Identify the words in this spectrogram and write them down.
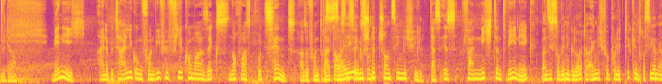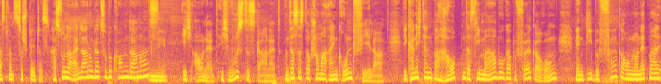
wider. Wenn ich eine Beteiligung von wie viel? 4,6 noch was Prozent, also von Das 3600. sei im Schnitt schon ziemlich viel. Das ist vernichtend wenig. Weil sich so wenige Leute eigentlich für Politik interessieren, erst wenn es zu spät ist. Hast du eine Einladung dazu bekommen damals? Nee. Ich auch nicht. Ich wusste es gar nicht. Und das ist doch schon mal ein Grundfehler. Wie kann ich denn behaupten, dass die Marburger Bevölkerung, wenn die Bevölkerung noch nicht mal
